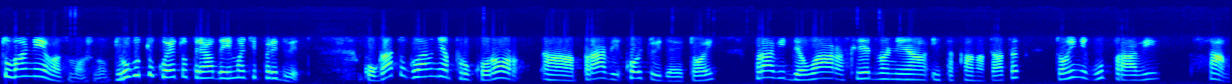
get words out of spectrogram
това не е възможно. Другото, което трябва да имате предвид. Когато главният прокурор а, прави, който и да е той, прави дела, разследвания и така нататък, той не го прави сам.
